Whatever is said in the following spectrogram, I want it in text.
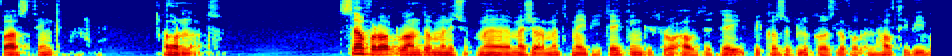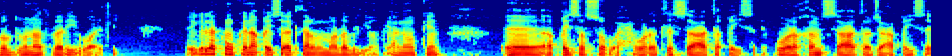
fasting or not. Several random measurements may be taken throughout the day because glucose level in healthy people do not vary widely. يقول لك ممكن أقيسه أكثر من مرة باليوم. يعني ممكن آه، أقيسه الصبح ورا ثلاث ساعات أقيسه ورا خمس ساعات أرجع أقيسه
